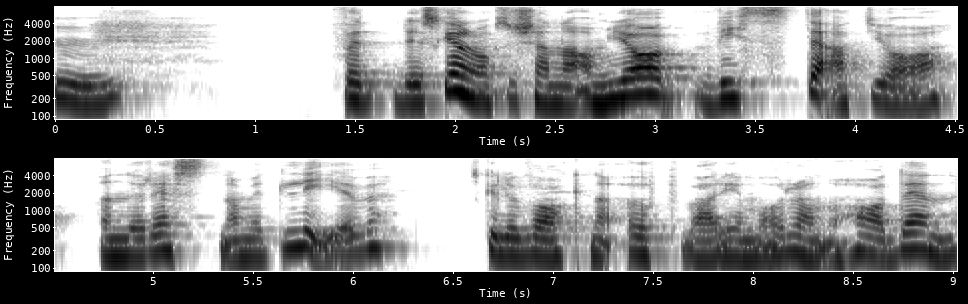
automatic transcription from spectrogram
Mm. För det ska jag också känna, om jag visste att jag under resten av mitt liv skulle vakna upp varje morgon och ha den,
